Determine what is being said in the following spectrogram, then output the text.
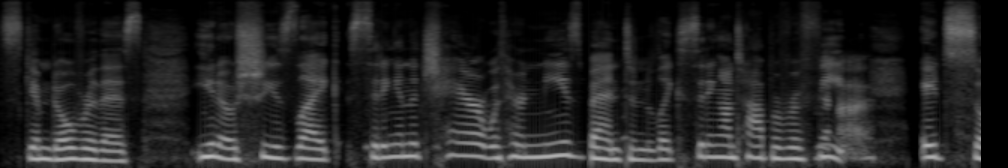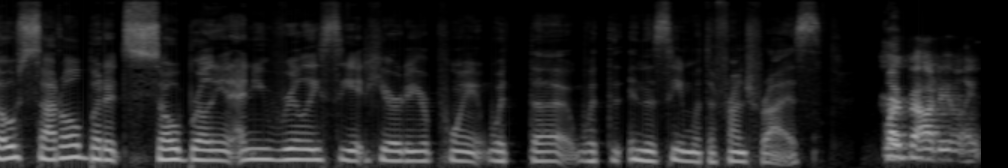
skimmed over this. You know, she's like sitting in the chair with her knees bent and like sitting on top of her feet. Yeah. It's so subtle, but it's so brilliant, and you really see it here. To your point, with the with the, in the scene with the French fries. Her body language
